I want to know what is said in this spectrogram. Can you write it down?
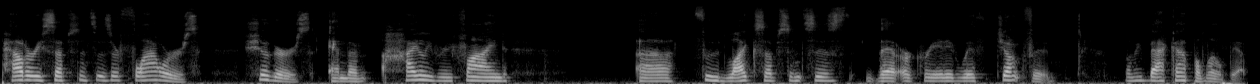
powdery substances are flours, sugars, and the highly refined uh, food like substances that are created with junk food. Let me back up a little bit.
